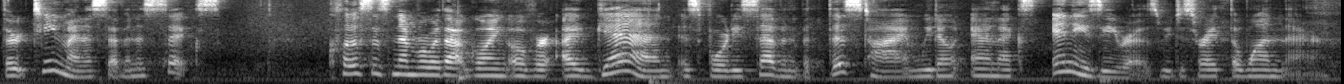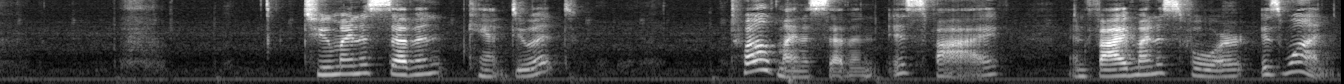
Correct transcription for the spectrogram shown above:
13 minus 7 is 6. Closest number without going over again is 47, but this time we don't annex any zeros. We just write the 1 there. 2 minus 7, can't do it. 12 minus 7 is 5, and 5 minus 4 is 1.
